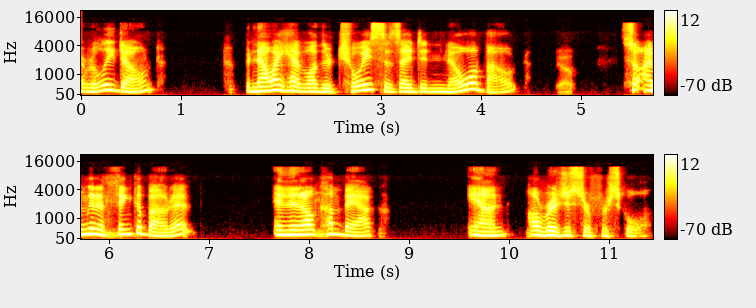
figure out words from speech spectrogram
I really don't. But now I have other choices I didn't know about. Yep. So I'm going to think about it and then I'll come back and I'll register for school.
